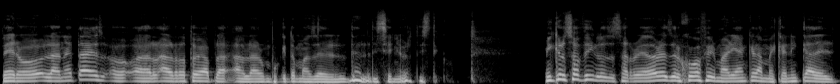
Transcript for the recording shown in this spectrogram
Pero la neta es, al, al rato voy a hablar un poquito más del, del diseño artístico. Microsoft y los desarrolladores del juego afirmarían que la mecánica del,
